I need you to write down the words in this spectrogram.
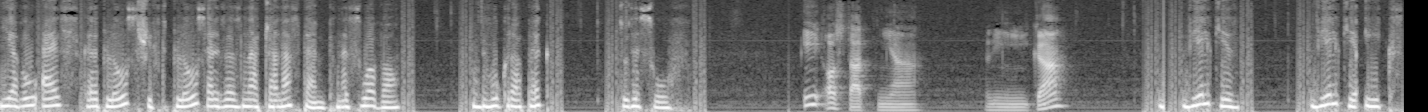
JWSK plus Shift plus L zaznacza następne słowo. Dwukropek. Cudzysłów. I ostatnia linijka. Wielkie Z. Wielkie X.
